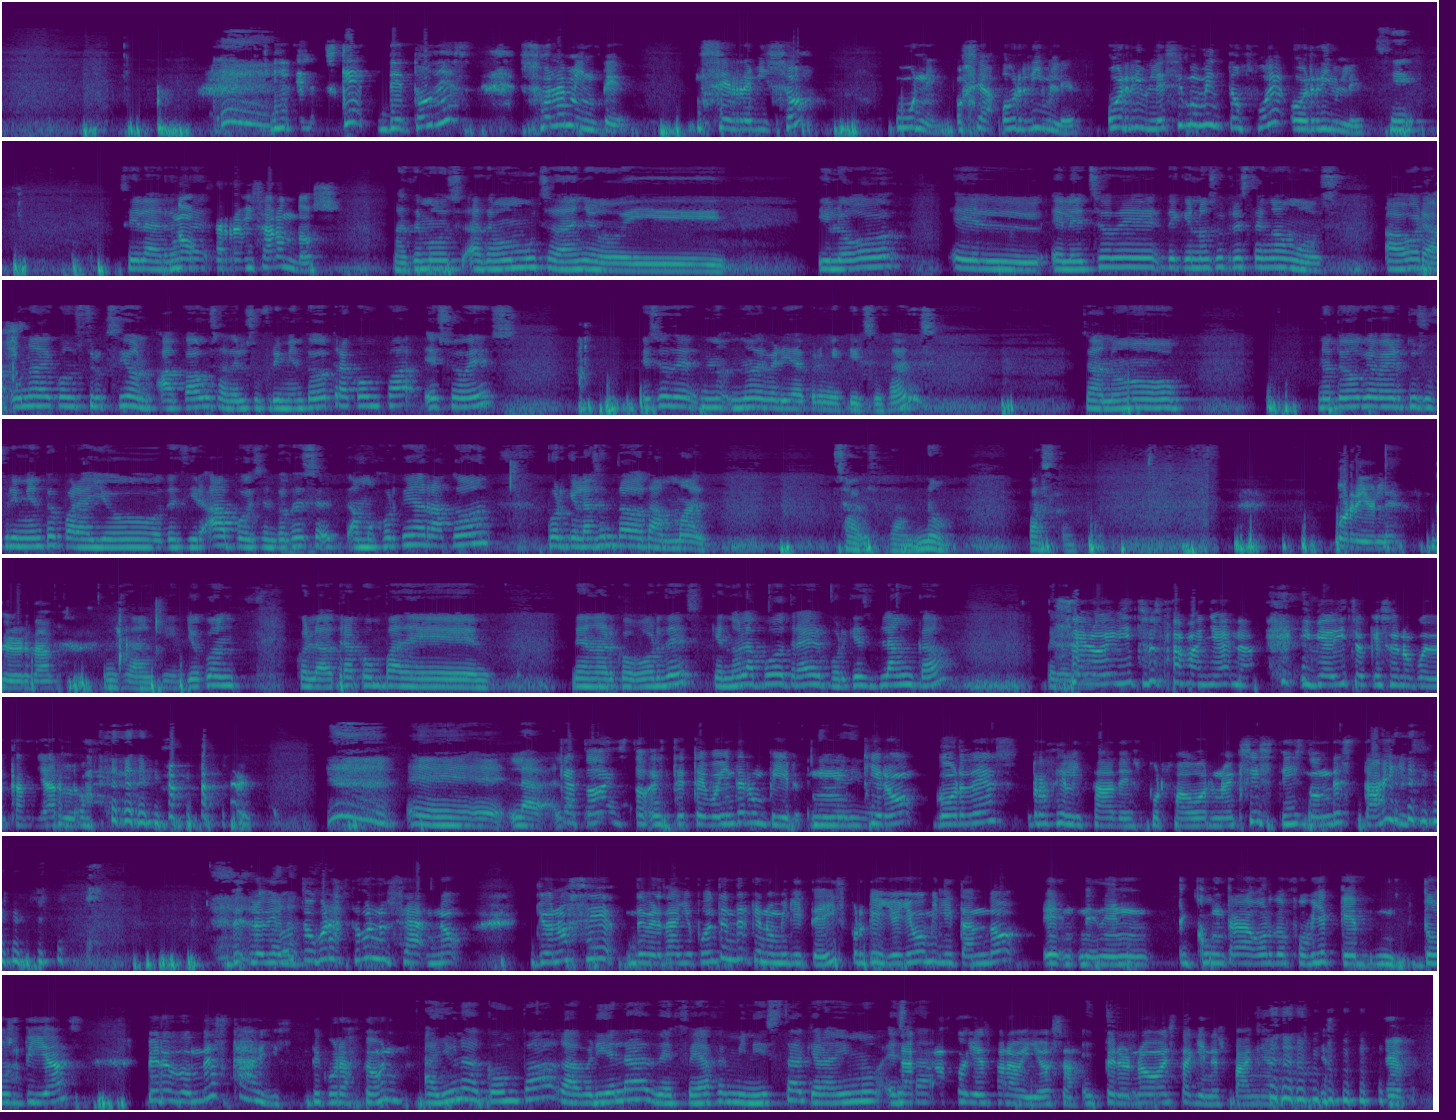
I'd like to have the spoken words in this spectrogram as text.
Es que de todos solamente se revisó une. O sea, horrible. Horrible. Ese momento fue horrible. Sí. Sí, la verdad No, se revisaron dos. hacemos, hacemos mucho daño y, y luego el, el hecho de, de que nosotros tengamos ahora una deconstrucción a causa del sufrimiento de otra compa, eso es, eso de- no, no debería de permitirse, ¿sabes? O sea, no, No tengo que ver tu sufrimiento para yo decir, ah, pues entonces eh, a lo mejor tienes razón porque le has sentado tan mal. ¿Sabes? O sea, no. Basta. Horrible, de verdad. O sea, en fin, yo con, con la otra compa de, de Anarcogordes, que no la puedo traer porque es blanca, pero Se lo he dicho esta mañana y me ha dicho que eso no puede cambiarlo. eh, la, Que a todo esto, este, te voy a interrumpir. Dime, Mm, dime. Quiero gordes racializades, por favor, no existís, ¿dónde estáis? Lo digo Bueno. de tu corazón, o sea, no, yo no sé, de verdad, yo puedo entender que no militéis, porque yo llevo militando en- en- en- contra la gordofobia que dos días, pero ¿dónde estáis? De corazón. Hay una compa, Gabriela, de Fea Feminista, que ahora mismo La está... conozco y es maravillosa, En pero serio. no está aquí en España.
